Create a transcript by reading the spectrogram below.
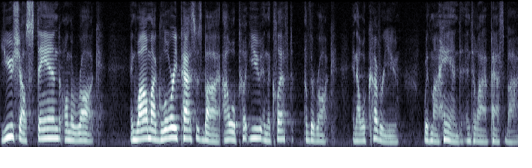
you shall stand on the rock. And while my glory passes by, I will put you in the cleft of the rock, and I will cover you with my hand until I have passed by.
